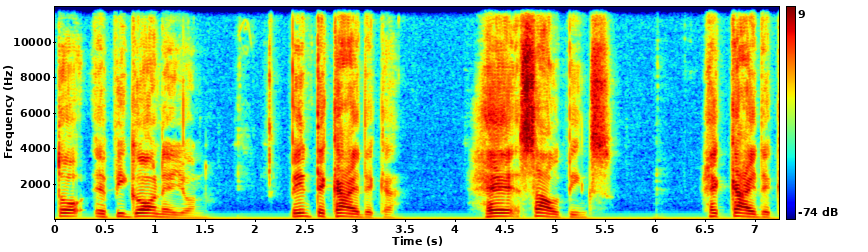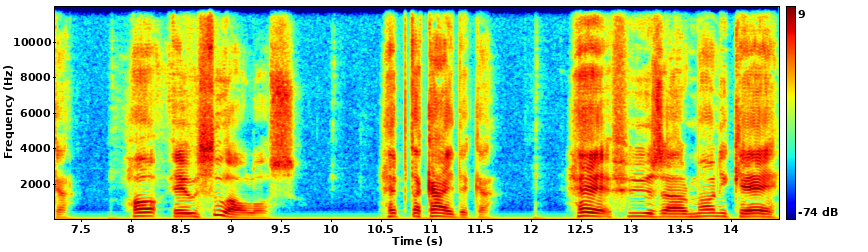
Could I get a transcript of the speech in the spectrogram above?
to epigoneion pentecaideca he salpings hecaideca ho euthuaulos heptacaideca he fusarmonicae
